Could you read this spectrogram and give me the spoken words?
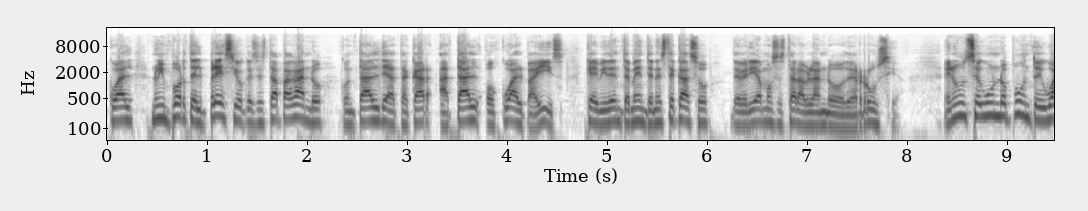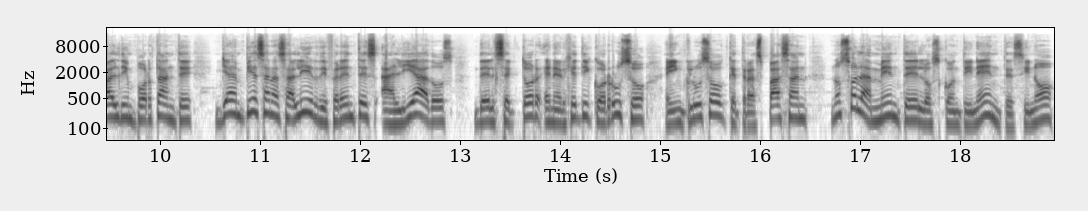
cual no importa el precio que se está pagando con tal de atacar a tal o cual país, que evidentemente en este caso deberíamos estar hablando de Rusia. En un segundo punto igual de importante, ya empiezan a salir diferentes aliados del sector energético ruso e incluso que traspasan no solamente los continentes, sino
